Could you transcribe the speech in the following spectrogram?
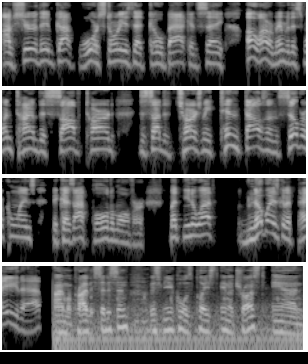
I'm sure they've got war stories that go back and say, Oh, I remember this one time this Sovtard decided to charge me 10,000 silver coins because I pulled him over. But you know what? Nobody's going to pay that. I'm a private citizen. This vehicle is placed in a trust, and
